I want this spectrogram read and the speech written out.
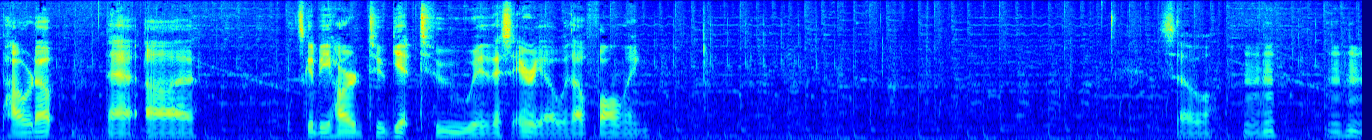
powered up that uh, it's gonna be hard to get to this area without falling. So, mm-hmm, mm-hmm.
